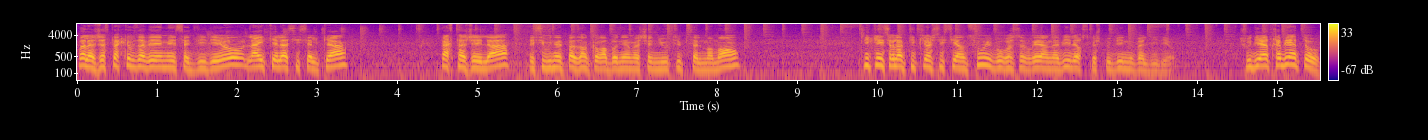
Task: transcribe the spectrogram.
Voilà, j'espère que vous avez aimé cette vidéo, likez-la si c'est le cas partagez-la et si vous n'êtes pas encore abonné à ma chaîne YouTube c'est le moment. Cliquez sur la petite cloche ici en dessous et vous recevrez un avis lorsque je publie une nouvelle vidéo. Je vous dis à très bientôt,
